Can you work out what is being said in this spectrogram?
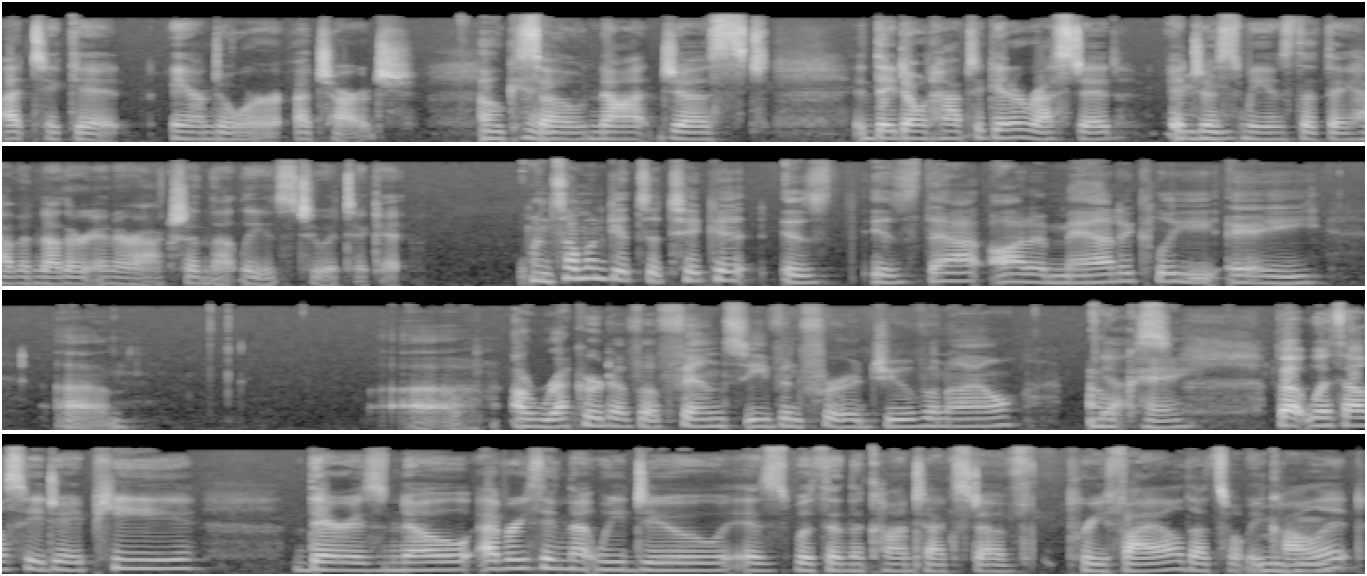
a ticket and or a charge. Okay. So not just they don't have to get arrested. It mm-hmm. just means that they have another interaction that leads to a ticket. When someone gets a ticket, is is that automatically a um, uh, a record of offense even for a juvenile? Okay. Yes. But with LCJP, there is no everything that we do is within the context of pre-file that's what we mm-hmm. call it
